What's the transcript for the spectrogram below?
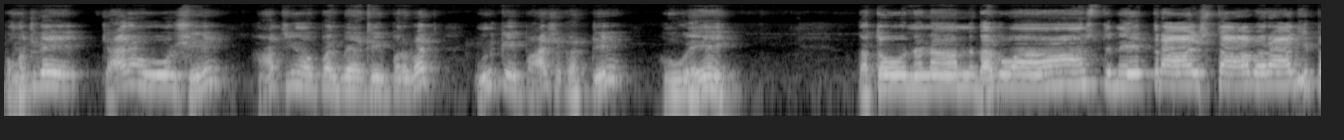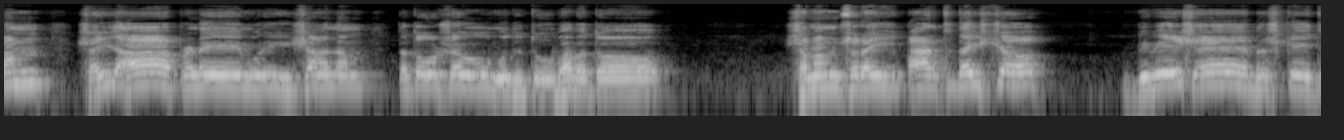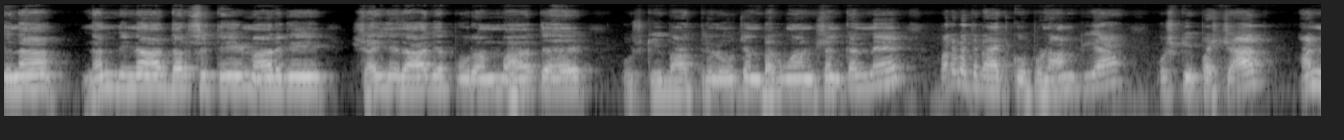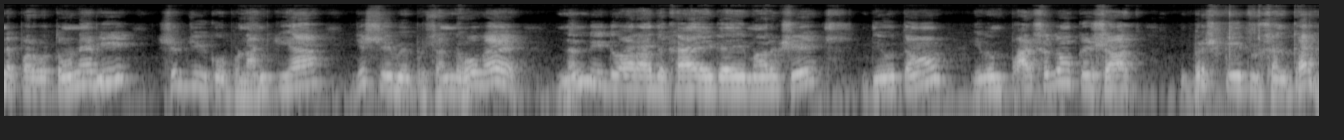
पहुँच गए। चारों ओर से हाथियों पर बैठे पर्वत उनके पास इकट्ठे हो गए। ततो ननाम भगवान्स्त्नेत्रास्थावराधिपं शैला प्रणे मुरीशानं ततोऽसौ मुदतु भवतो। समं सुरै पार्थदैश्च विवेश बृष्केतना नंदिना दर्शते मार्गे शैलराजपुरम महत। उसके बाद त्रिलोचन भगवान शंकर ने पर्वतराज को प्रणाम किया। उसके पश्चात अन्य पर्वतों ने भी शिव जी को प्रणाम किया, जिससे वे प्रसन्न हो गए। नंदी द्वारा दिखाए गए मार्ग से देवताओं एवं पार्षदों के साथ वृषकेतु शंकर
